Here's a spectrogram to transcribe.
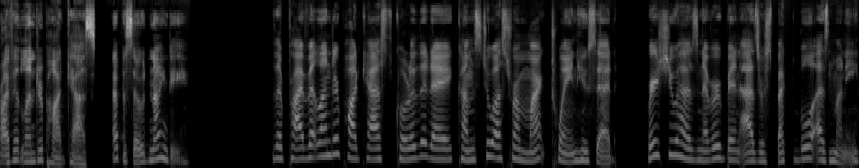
Private Lender Podcast, episode 90. The Private Lender Podcast quote of the day comes to us from Mark Twain, who said, Virtue has never been as respectable as money.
